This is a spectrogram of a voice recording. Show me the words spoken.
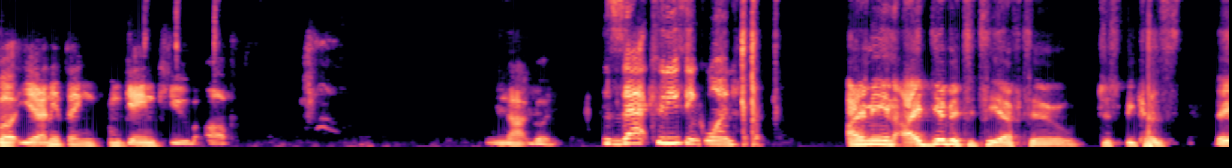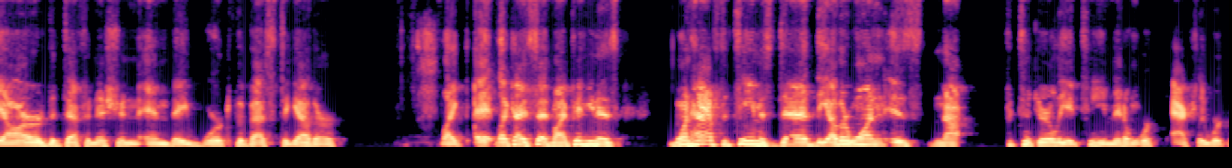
But yeah, anything from GameCube up, not good. Zach, who do you think won? I mean, I'd give it to TF2 just because they are the definition and they work the best together. Like, eh, like I said, my opinion is one half the team is dead, the other one is not particularly a team. They don't work actually work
